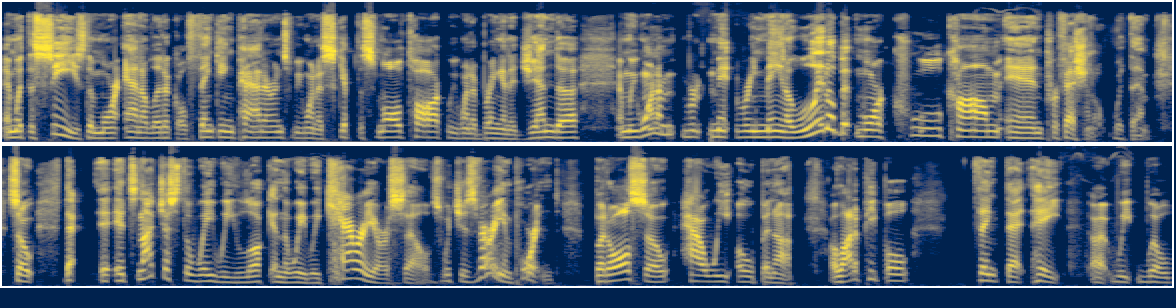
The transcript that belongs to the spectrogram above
And with the C's, the more analytical thinking patterns, we want to skip the small talk. We want to bring an agenda. And we want to re- remain a little bit more cool, calm, and professional with them. So that it's not just the way we look and the way we carry ourselves, which is very important, but also how we open up. A lot of people think that hey uh, we will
